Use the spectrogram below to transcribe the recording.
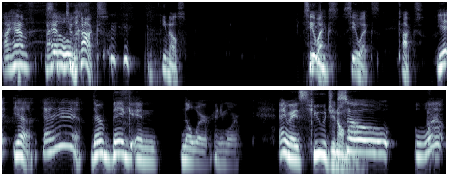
I have I So- have two Cox emails. COX COX Yeah, yeah, yeah, yeah, yeah. They're big in nowhere anymore. Anyways, Huge in Omaha. So what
